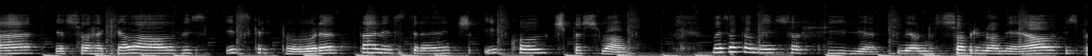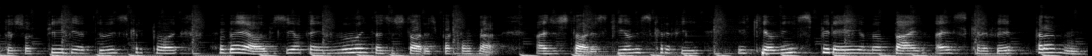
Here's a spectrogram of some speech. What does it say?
Olá, eu sou Raquel Alves, escritora, palestrante e coach pessoal. Mas eu também sou filha, meu sobrenome é Alves, porque eu sou filha do escritor Rubem Alves e eu tenho muitas histórias para contar. As histórias que eu escrevi e que eu inspirei o meu pai a escrever para mim.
